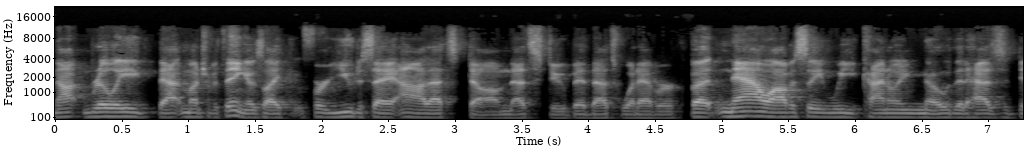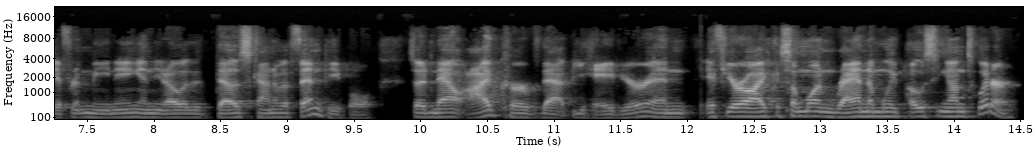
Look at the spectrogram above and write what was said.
not really that much of a thing. It was like for you to say, ah, that's dumb, that's stupid, that's whatever. But now obviously we kind of know that it has a different meaning and, you know, it does kind of offend people. So now I've curved that behavior. And if you're like someone randomly posting on Twitter,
